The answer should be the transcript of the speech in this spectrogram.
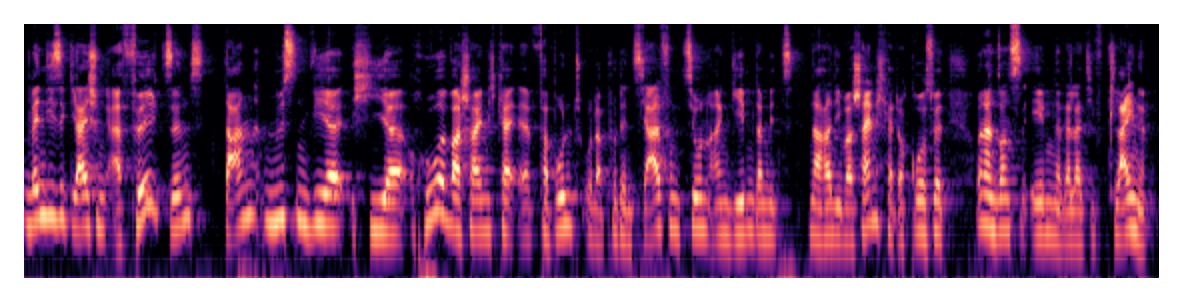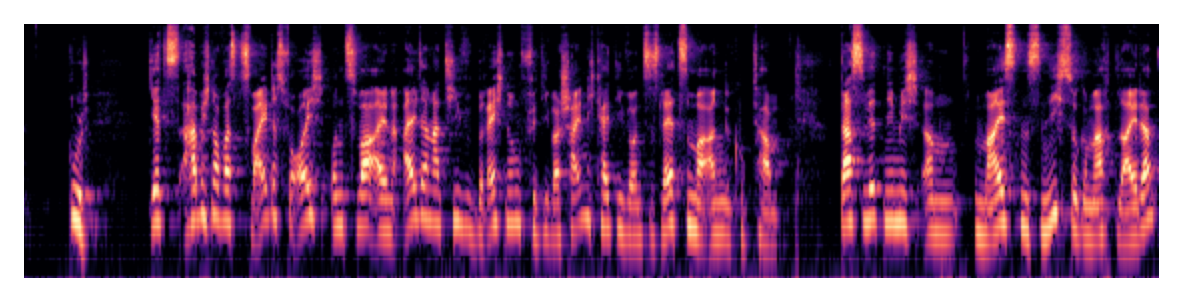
wenn diese Gleichungen erfüllt sind, dann müssen wir hier hohe Wahrscheinlichkeit, äh, Verbund- oder Potentialfunktionen angeben, damit nachher die Wahrscheinlichkeit auch groß wird und ansonsten eben eine relativ kleine. Gut, jetzt habe ich noch was Zweites für euch und zwar eine alternative Berechnung für die Wahrscheinlichkeit, die wir uns das letzte Mal angeguckt haben. Das wird nämlich ähm, meistens nicht so gemacht, leider.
